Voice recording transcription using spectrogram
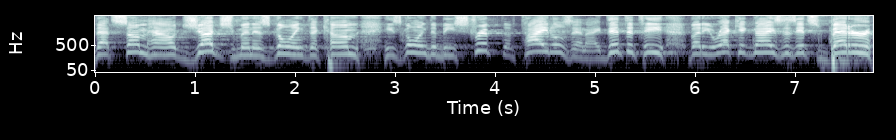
that somehow judgment is going to come. He's going to be stripped of titles and identity, but he recognizes it's better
